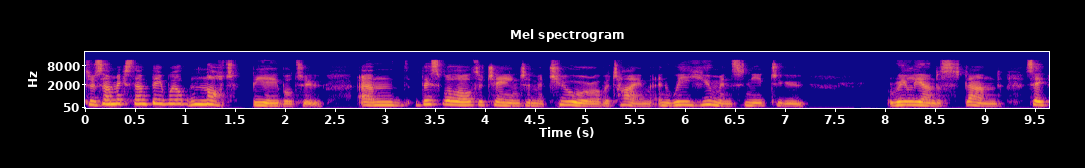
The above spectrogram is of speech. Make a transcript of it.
to some extent they will not be able to and this will also change and mature over time and we humans need to really understand say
